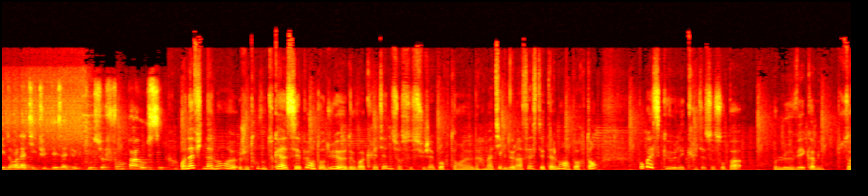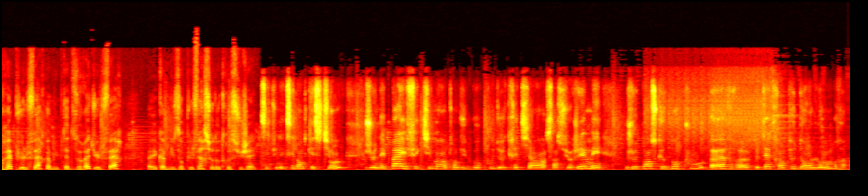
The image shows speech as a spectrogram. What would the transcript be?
et dans l'attitude des adultes qui ne se font pas aussi. On a finalement, euh, je trouve en tout cas assez peu entendu euh, de voix chrétiennes sur ce sujet pourtant euh, dramatique de l'inceste est tellement important. Pourquoi est-ce que les chrétiens se sont pas levés comme ils auraient pu le faire, comme ils peut-être auraient dû le faire, comme ils ont pu le faire sur d'autres sujets? C'est une excellente question. Je n'ai pas effectivement entendu beaucoup de chrétiens s'insurger, mais je pense que beaucoup œuvrent peut-être un peu dans l'ombre,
